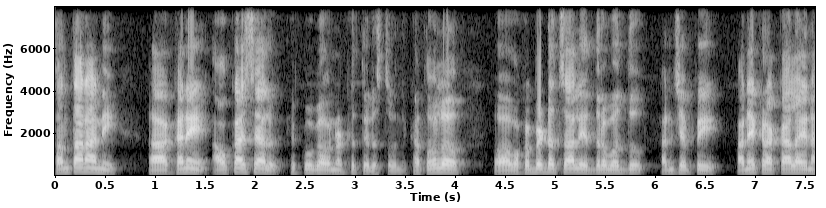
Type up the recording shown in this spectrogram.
సంతానాన్ని కనే అవకాశాలు ఎక్కువగా ఉన్నట్లు తెలుస్తుంది. గతంలో ఒక బిడ్డ చాలు ఇద్దరు వద్దు అని చెప్పి అనేక రకాలైన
